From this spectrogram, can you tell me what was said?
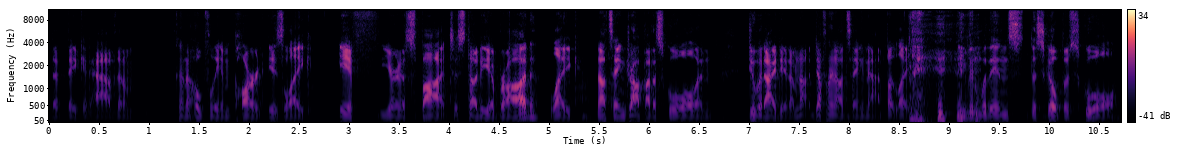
that they could have that I'm going to hopefully impart is like if you're in a spot to study abroad, like not saying drop out of school and do what I did. I'm not definitely not saying that, but like even within the scope of school,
